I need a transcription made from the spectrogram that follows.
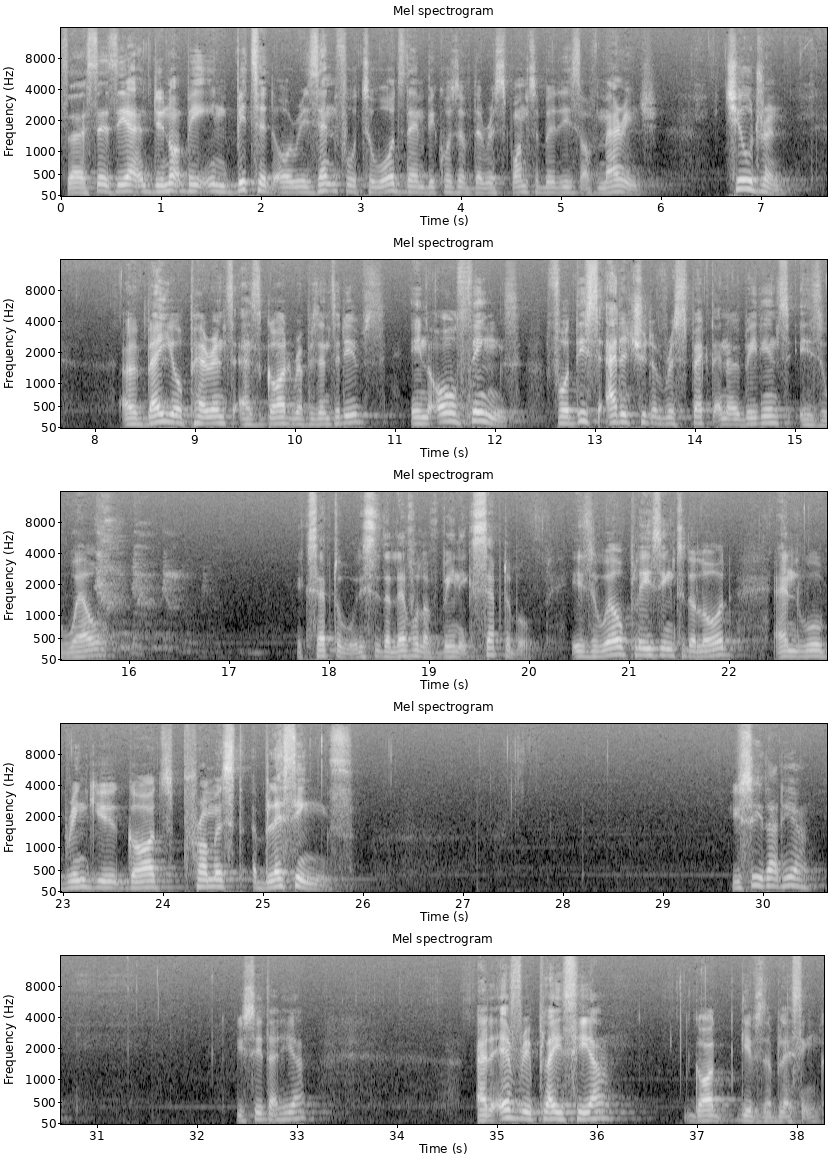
so it says here, do not be embittered or resentful towards them because of the responsibilities of marriage. Children, obey your parents as God representatives in all things, for this attitude of respect and obedience is well acceptable. This is the level of being acceptable is well pleasing to the Lord and will bring you God's promised blessings. You see that here? You see that here? At every place here, God gives a blessing.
